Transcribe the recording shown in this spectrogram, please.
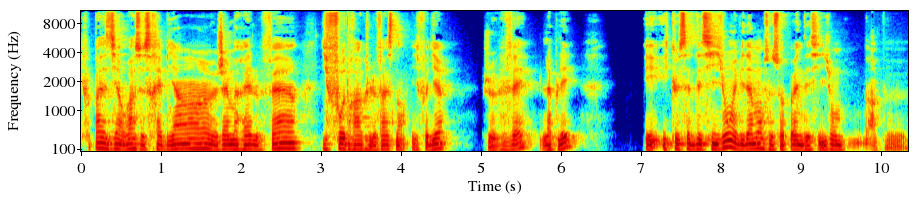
Il faut pas se dire, ouais, ce serait bien, j'aimerais le faire, il faudra que je le fasse. Non, il faut dire, je vais l'appeler et, que cette décision, évidemment, ce soit pas une décision un peu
